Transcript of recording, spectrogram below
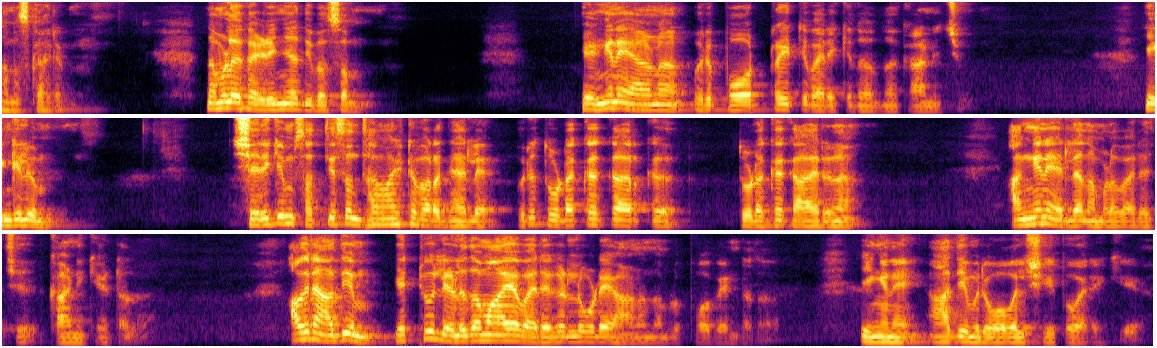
നമസ്കാരം. നമ്മൾ കഴിഞ്ഞ ദിവസം എങ്ങനെയാണ് ഒരു പോർട്രേറ്റ് വരയ്ക്കുന്നതെന്ന് കാണിച്ചു. എങ്കിലും ശരിക്കും സത്യസന്ധമായിട്ട് പറഞ്ഞാൽ ഒരു തുടക്കക്കാർക്ക് തുടക്കക്കാരന് അങ്ങനെയല്ല നമ്മൾ വരച്ച് കാണിക്കേണ്ടത്. അതിനാദ്യം ഏറ്റവും ലളിതമായ വരകളിലൂടെയാണ് നമ്മൾ പോകേണ്ടത് ഇങ്ങനെ ആദ്യം ഒരു ഓവൽ ഷേപ്പ് വരയ്ക്കുക.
